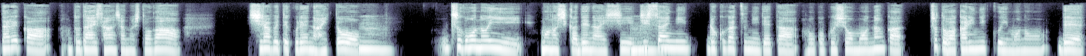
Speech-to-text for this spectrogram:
誰か本当第三者の人が調べてくれないと、うん、都合のいいものしか出ないし、うん、実際に6月に出た報告書もなんかちょっと分かりにくいもので、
